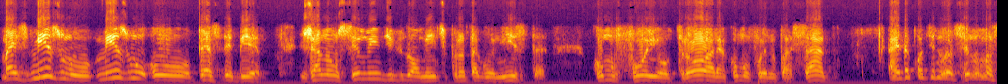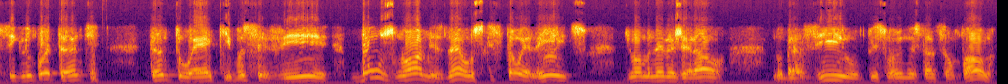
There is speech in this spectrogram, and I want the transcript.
Mas mesmo, mesmo o PSDB já não sendo individualmente protagonista, como foi outrora, como foi no passado, ainda continua sendo uma sigla importante. Tanto é que você vê bons nomes, né? Os que estão eleitos, de uma maneira geral, no Brasil, principalmente no estado de São Paulo,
